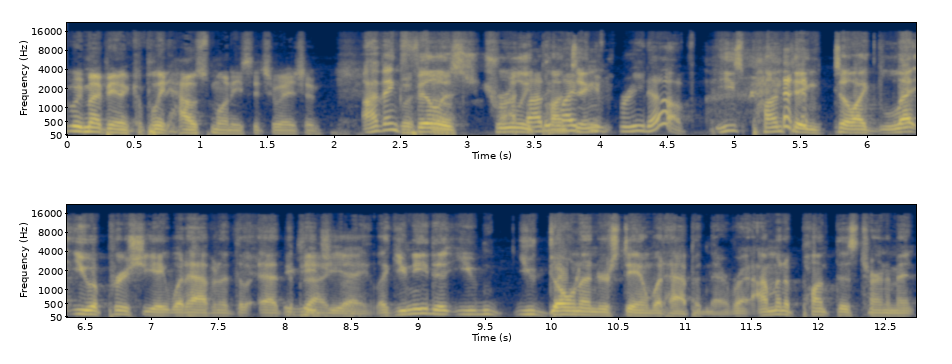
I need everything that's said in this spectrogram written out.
we might be in a complete house money situation. I think Phil Phil. is truly I thought he might punting. be freed up. He's punting to like let you appreciate what happened at the at the Exactly. PGA. Like you need to you you don't understand what happened there, right? I'm going to punt this tournament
